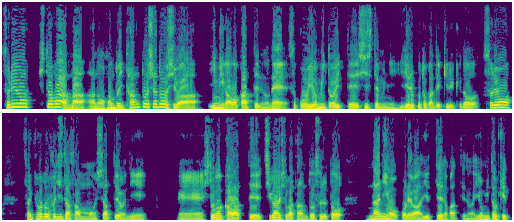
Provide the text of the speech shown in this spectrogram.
それは人が、まあ、あの、本当に担当者同士は意味が分かってるので、そこを読み解いてシステムに入れることができるけど、それを先ほど藤田さんもおっしゃったように、えー人が変わって違う人が担当すると、何をこれは言ってるのかっていうのが読み解け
